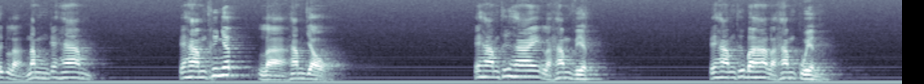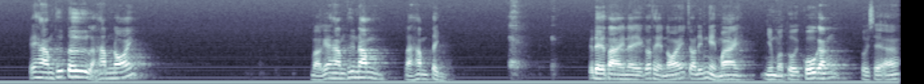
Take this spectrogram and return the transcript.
tức là năm cái ham. Cái ham thứ nhất là ham giàu. Cái ham thứ hai là ham việc. Cái ham thứ ba là ham quyền. Cái ham thứ tư là ham nói. Và cái ham thứ năm là ham tình cái đề tài này có thể nói cho đến ngày mai, nhưng mà tôi cố gắng, tôi sẽ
